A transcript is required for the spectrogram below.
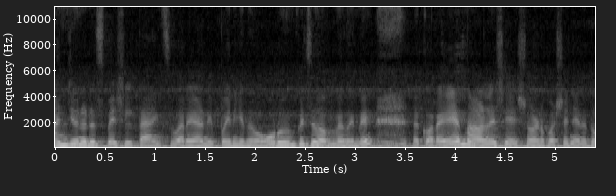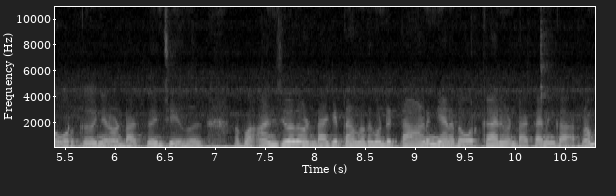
അഞ്ജുവിനൊരു സ്പെഷ്യൽ താങ്ക്സ് പറയുകയാണ് ഇപ്പോൾ എനിക്കിത് ഓർമ്മിപ്പിച്ച് തന്നതിന്. കുറേ നാളിന് ശേഷമാണ് പക്ഷേ ഞാനിത് ഓർക്കുകയും ഞാൻ ഉണ്ടാക്കുകയും ചെയ്തത്. അപ്പോൾ അഞ്ജു അത് ഉണ്ടാക്കി തന്നത് കൊണ്ടിട്ടാണ് ഞാനത് ഓർക്കാനും ഉണ്ടാക്കാനും കാരണം.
